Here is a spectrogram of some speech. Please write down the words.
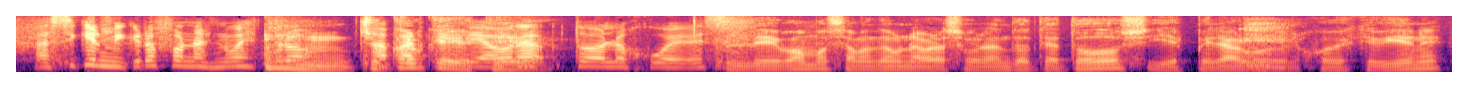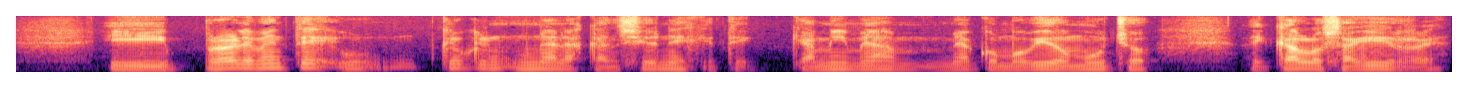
Así que el micrófono es nuestro a partir de este, ahora todos los jueves. Le vamos a mandar un abrazo grandote a todos y esperarlo el jueves que viene. Y probablemente, creo que una de las canciones que, a mí me ha, me ha, conmovido mucho, de Carlos Aguirre,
